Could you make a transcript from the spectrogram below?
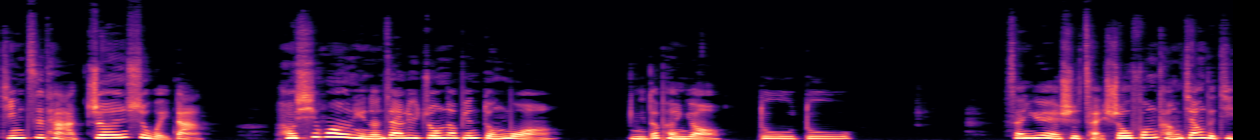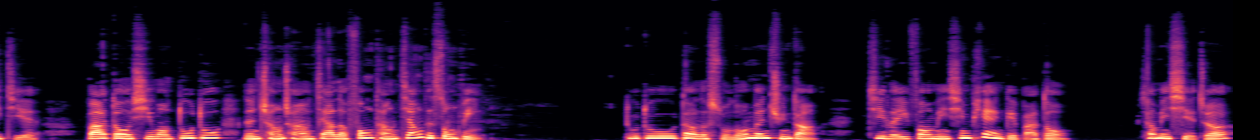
金字塔真是伟大，好希望你能在绿洲那边等我。你的朋友嘟嘟。”三月是采收枫糖浆的季节，巴豆希望嘟嘟能尝尝加了枫糖浆的松饼。嘟嘟到了所罗门群岛，寄了一封明信片给巴豆，上面写着：“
